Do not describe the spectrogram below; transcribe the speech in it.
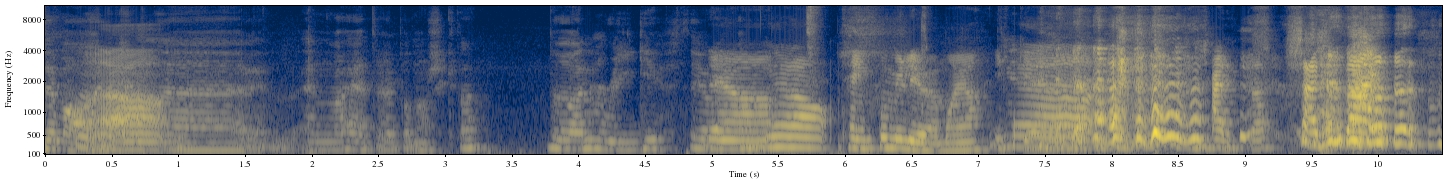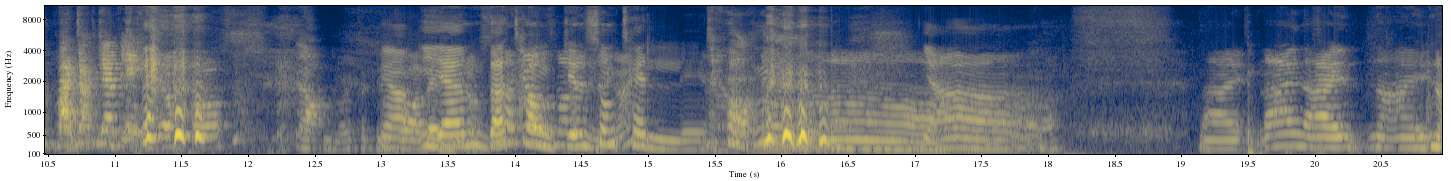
Det var Ja. en, eh, en Hva heter det på norsk, da? Det var en regift. i hvert Ja. Ja. Tenk på miljøet, Maja. Ikke Ja. skjerp deg. Skjerp deg! Vær takknemlig! Ja. Ja, igjen, det er tanken som teller. Ah. Ja. Nei, nei, nei, nei. No.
